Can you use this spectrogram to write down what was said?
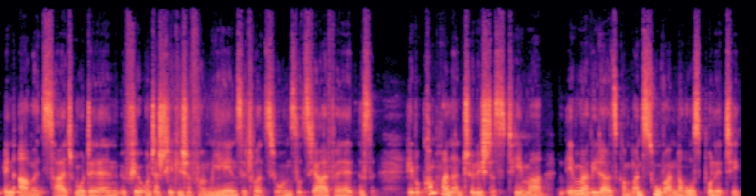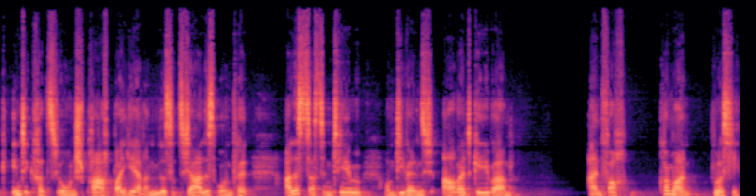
In Arbeitszeitmodellen für unterschiedliche Familiensituationen, Sozialverhältnisse. Wie bekommt man natürlich das Thema immer wieder, jetzt kommt man Zuwanderungspolitik, Integration, Sprachbarrieren, soziales Umfeld. Alles das sind Themen, um die werden sich Arbeitgeber einfach kümmern müssen.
